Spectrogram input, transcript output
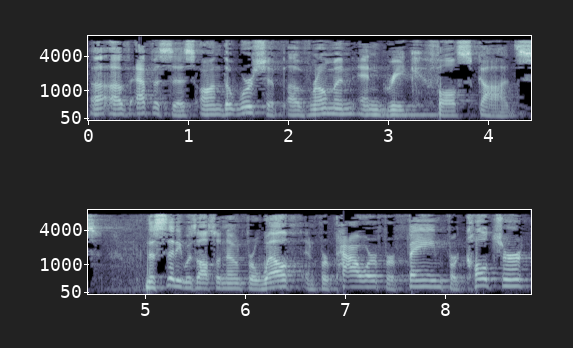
uh, of Ephesus on the worship of Roman and Greek false gods. The city was also known for wealth and for power, for fame, for culture,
